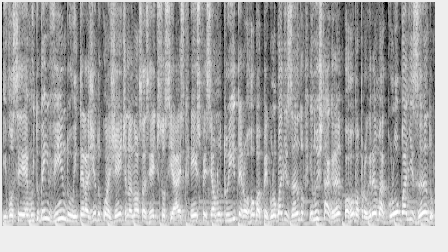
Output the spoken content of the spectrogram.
e você é muito bem-vindo interagindo com a gente nas nossas redes sociais, em especial no Twitter, arroba Globalizando, e no Instagram, arroba Programa Globalizando.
